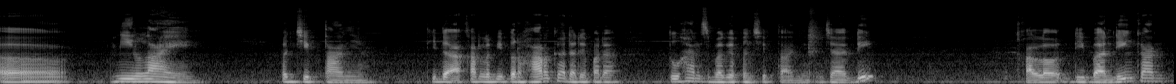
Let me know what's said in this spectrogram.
uh, nilai penciptanya. Tidak akan lebih berharga daripada Tuhan sebagai penciptanya. Jadi kalau dibandingkan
